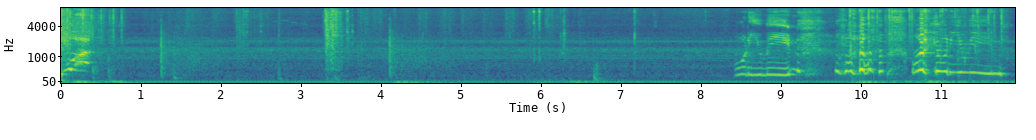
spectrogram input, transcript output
What? What do you mean? what, what do you mean?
